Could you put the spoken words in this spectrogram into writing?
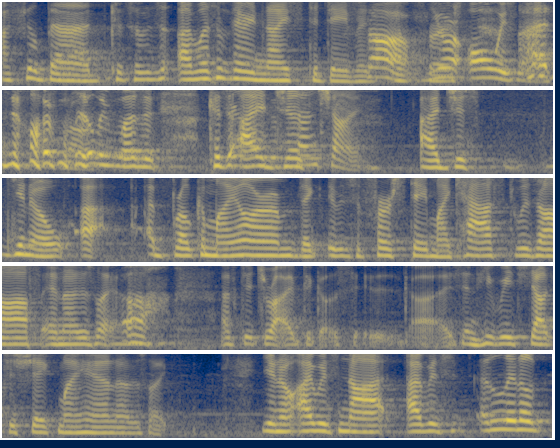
I feel bad because I was. I wasn't very nice to David. Stop. at You're always nice, no, I really wasn't because I like the just. sunshine. I just, you know, I, I broken my arm. The, it was the first day my cast was off, and I was like, ugh, I have to drive to go see these guys. And he reached out to shake my hand. I was like, you know, I was not, I was a little,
